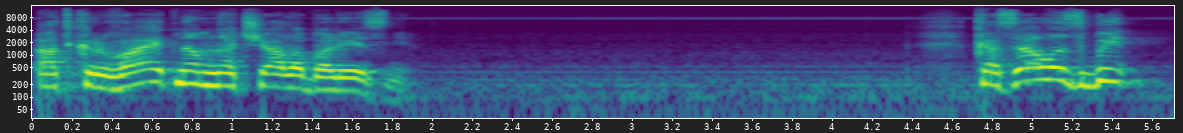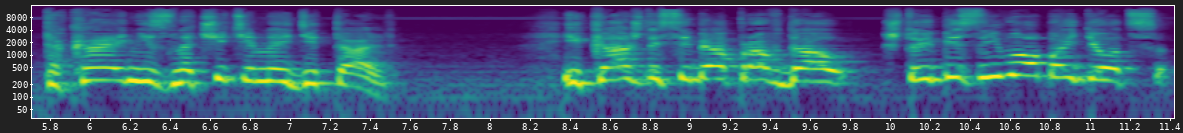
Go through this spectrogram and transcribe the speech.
открывает нам начало болезни. Казалось бы, такая незначительная деталь. И каждый себя оправдал, что и без него обойдется.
